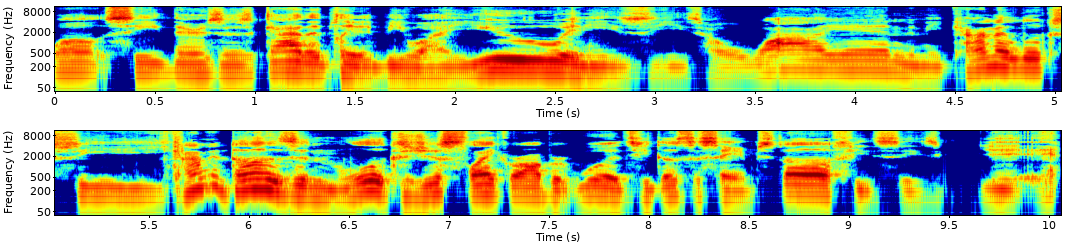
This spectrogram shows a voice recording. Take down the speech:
Well, see, there's this guy that played at BYU, and he's he's Hawaiian, and he kind of looks, he kind of does and looks just like Robert Woods. He does the same stuff. He's he's yeah.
